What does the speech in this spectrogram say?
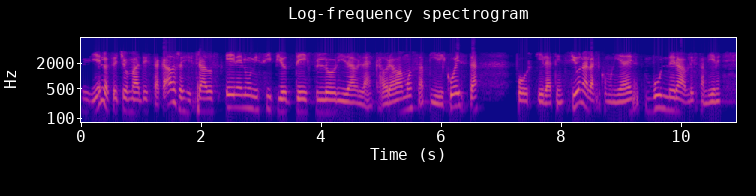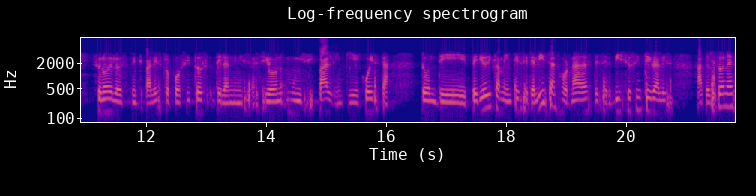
Muy bien, los hechos más destacados registrados en el municipio de Florida Blanca. Ahora vamos a cuesta porque la atención a las comunidades vulnerables también es uno de los principales propósitos de la administración municipal en Piedecuesta, donde periódicamente se realizan jornadas de servicios integrales a personas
